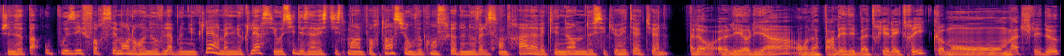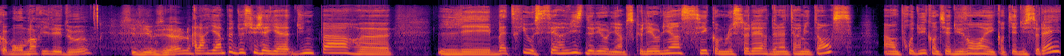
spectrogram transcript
je ne veux pas opposer forcément le renouvelable au nucléaire, mais le nucléaire, c'est aussi des investissements importants si on veut construire de nouvelles centrales avec les normes de sécurité actuelles. Alors, euh, l'éolien, on a parlé des batteries électriques. Comment on match les deux? Comment on marie les deux Sylvie Ouziel Alors, il y a un peu deux sujets. Il y a d'une part... Euh, les batteries au service de l'éolien, parce que l'éolien, c'est comme le solaire de l'intermittence. On produit quand il y a du vent et quand il y a du soleil.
